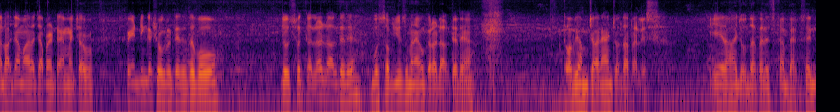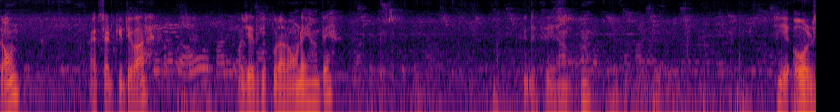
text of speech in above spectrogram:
राजा महाराजा अपने टाइम में जब पेंटिंग का शौक रखते थे तो वो जो उस पर कलर डालते थे, वो सब्जियों से बनाए हुए कलर डालते थे। तो अभी हम जा रहे हैं जोधा पैलेस। ये रहा जोधा पैलेस का back side ground back side की दीवार। और ये देखिए पूरा राउंड है यहाँ पे। देखिए यहाँ पर ये ओल्ड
